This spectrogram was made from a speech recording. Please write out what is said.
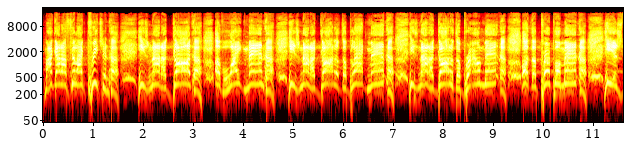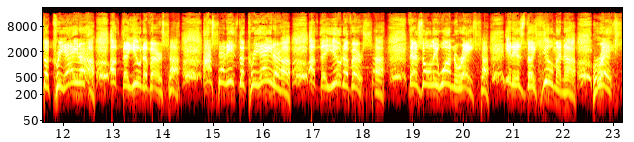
My God, I feel like preaching. He's not a God of white man. He's not a God of the black man. He's not a God of the brown man or the purple man. He is the creator of the universe. I said he's the creator of the universe. there's only one race. it is the human race.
